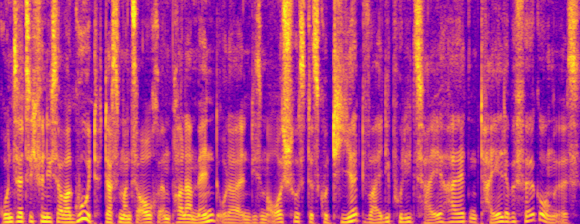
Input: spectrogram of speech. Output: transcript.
Grundsätzlich finde ich es aber gut, dass man es auch im Parlament oder in diesem Ausschuss diskutiert, weil die Polizei halt ein Teil der Bevölkerung ist.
